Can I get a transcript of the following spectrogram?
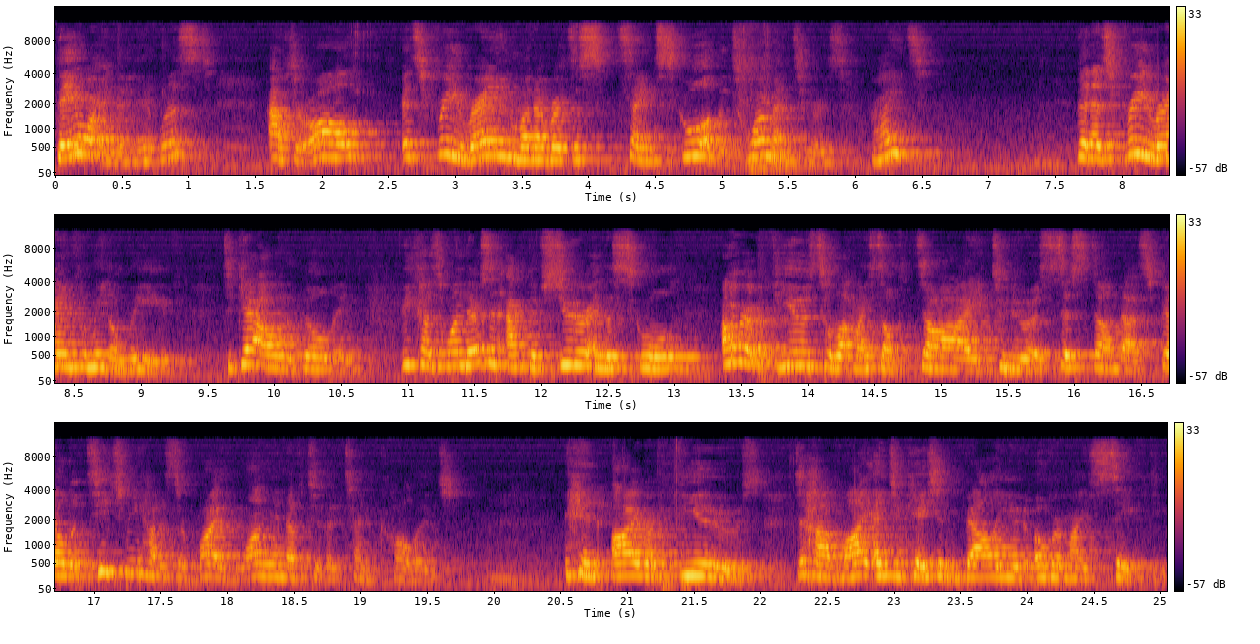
They weren't in the hit list. After all, it's free reign whenever it's the same school of the tormentors, right? Then it's free reign for me to leave, to get out of the building, because when there's an active shooter in the school, I refuse to let myself die to do a system that's failed to teach me how to survive long enough to attend college. And I refuse to have my education valued over my safety.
